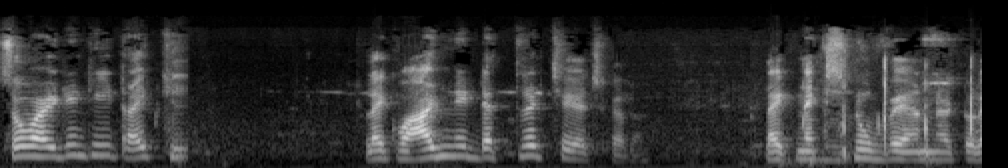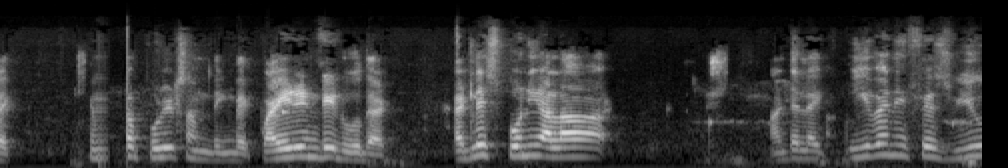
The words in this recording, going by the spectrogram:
so I didn't he try kill like వాడిని డెత్ థ్రెట్ చేయొచ్చు కదా. లైక్ నెక్స్ట్ నువ్వే అన్నట్టు like pull something like why didn't do that at least పోనీ అలా అంటే like even if his view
